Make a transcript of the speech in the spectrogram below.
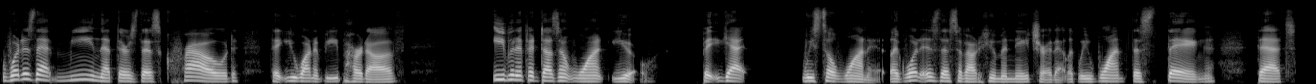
What does that mean that there's this crowd that you want to be part of even if it doesn't want you but yet we still want it? Like what is this about human nature that like we want this thing that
